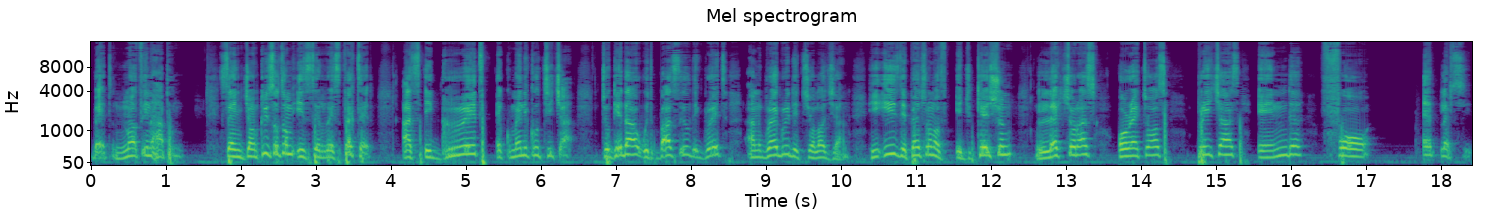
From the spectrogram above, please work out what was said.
but nothing happened. St. John Chrysostom is respected as a great ecumenical teacher, together with Basil the Great and Gregory the Theologian. He is the patron of education, lecturers, orators, preachers, and for epilepsy.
